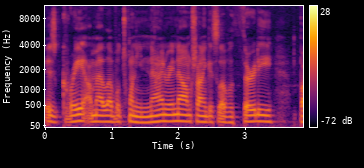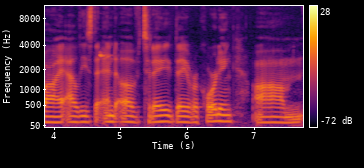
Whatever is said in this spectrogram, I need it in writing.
It's great. I'm at level 29 right now. I'm trying to get to level 30 by at least the end of today day recording um,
